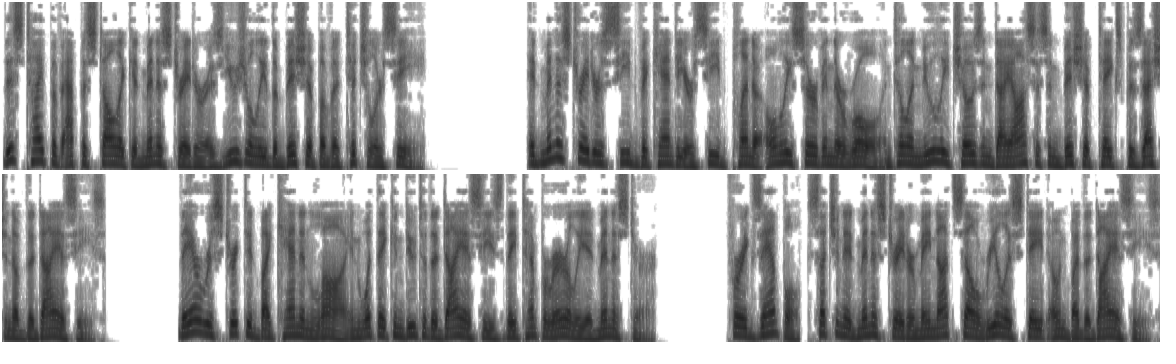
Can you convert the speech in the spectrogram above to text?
This type of apostolic administrator is usually the bishop of a titular see. Administrators sede vacante or sede plena only serve in their role until a newly chosen diocesan bishop takes possession of the diocese. They are restricted by canon law in what they can do to the diocese they temporarily administer. For example, such an administrator may not sell real estate owned by the diocese.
